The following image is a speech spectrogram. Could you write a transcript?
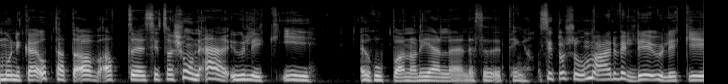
Monica, er opptatt av at situasjonen er ulik i Europa når det gjelder disse tingene? Situasjonen er veldig ulik i,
